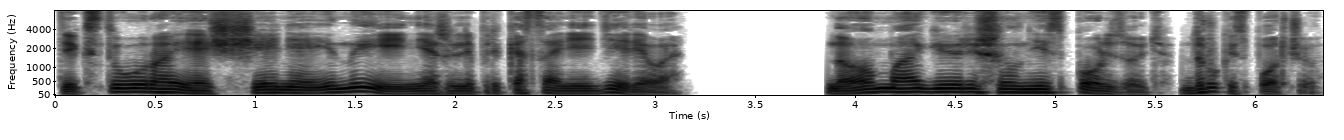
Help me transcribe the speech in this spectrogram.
Текстура и ощущения иные, нежели при касании дерева. Но магию решил не использовать, вдруг испорчу.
